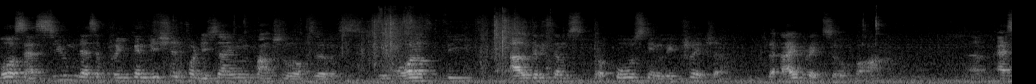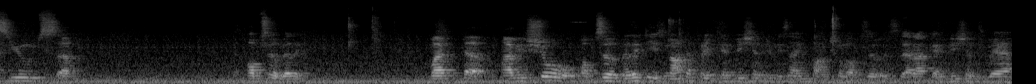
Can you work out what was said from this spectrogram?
was assumed as a precondition for designing functional observers. In all of the algorithms proposed in literature that I've read so far, uh, assumes uh, observability. But uh, I will show observability is not a precondition to design functional observers. There are conditions where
